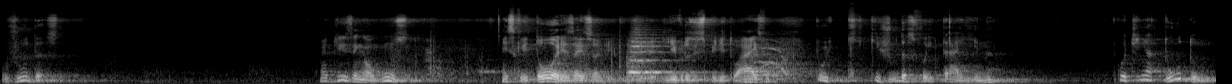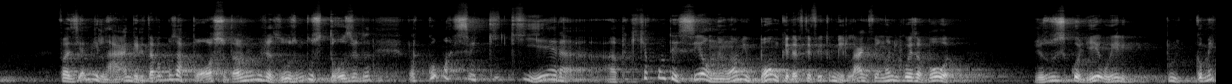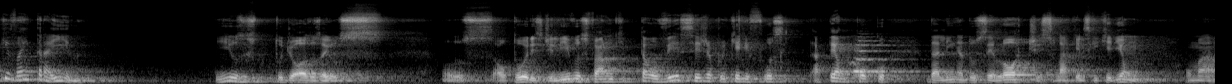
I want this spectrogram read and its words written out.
O Judas. Né, dizem alguns escritores, aí, livros espirituais, por que, que Judas foi trair, né? Pô, tinha tudo, fazia milagre, estava com os apóstolos, estava com Jesus, um dos doze. Como assim? O que, que era? O que, que aconteceu? Um homem bom que deve ter feito um milagre, fez um monte de coisa boa. Jesus escolheu ele. Como é que vai trair? Né? E os estudiosos, aí, os, os autores de livros, falam que talvez seja porque ele fosse até um pouco da linha dos zelotes, lá, aqueles que queriam uma,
